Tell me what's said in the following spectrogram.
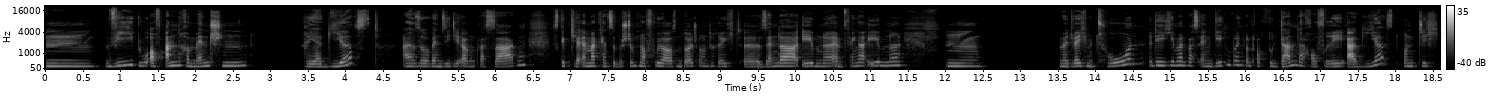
mm, wie du auf andere Menschen reagierst, Also wenn sie dir irgendwas sagen, es gibt ja immer, kennst du bestimmt noch früher aus dem Deutschunterricht, äh, Senderebene, Empfängerebene, mh, mm, mit welchem Ton dir jemand was entgegenbringt und ob du dann darauf reagierst und dich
